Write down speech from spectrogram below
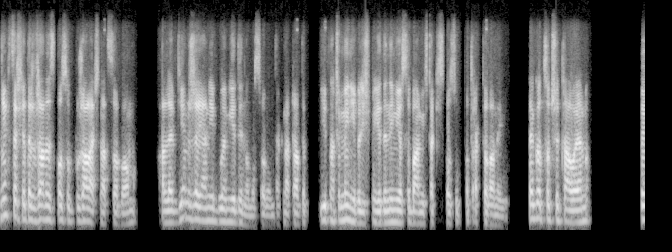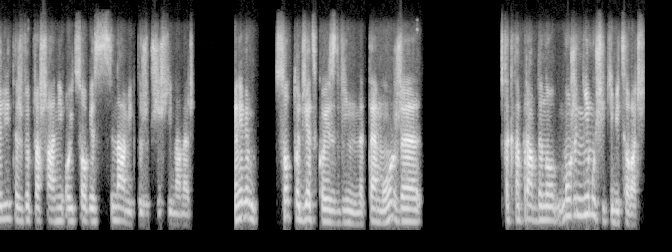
Nie chcę się też w żaden sposób użalać nad sobą, ale wiem, że ja nie byłem jedyną osobą tak naprawdę. Znaczy my nie byliśmy jedynymi osobami w taki sposób potraktowanymi. Z tego co czytałem, byli też wypraszani ojcowie z synami, którzy przyszli na mecz. Ja nie wiem, co to dziecko jest winne temu, że tak naprawdę no, może nie musi kibicować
